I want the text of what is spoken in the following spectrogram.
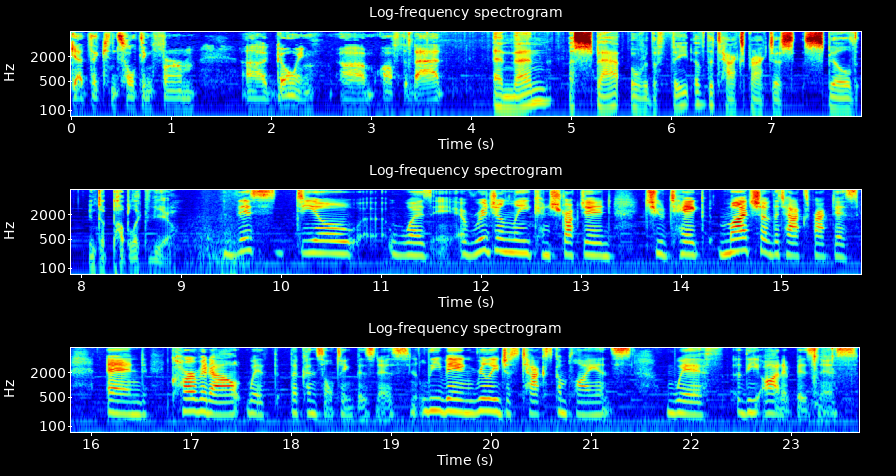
get the consulting firm uh, going um, off the bat. And then a spat over the fate of the tax practice spilled into public view. This deal was originally constructed to take much of the tax practice and carve it out with the consulting business, leaving really just tax compliance with the audit business.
